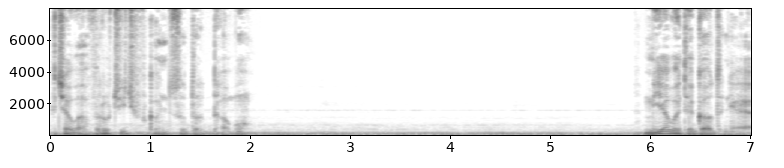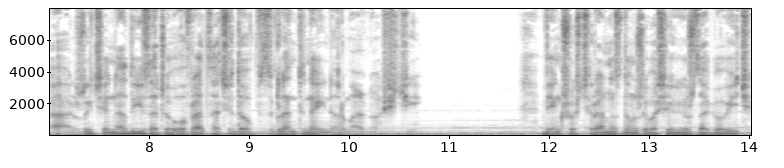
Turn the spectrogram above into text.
Chciała wrócić w końcu do domu. Mijały tygodnie, a życie Nadii zaczęło wracać do względnej normalności. Większość ran zdążyła się już zagoić,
